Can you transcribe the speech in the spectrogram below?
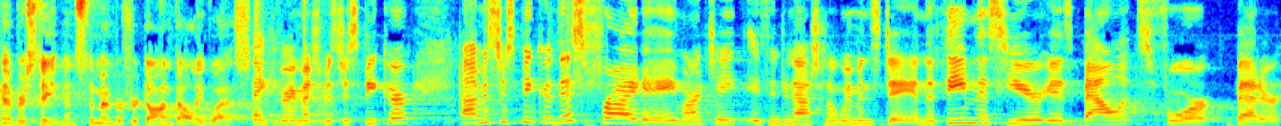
Member statements. The member for Don Valley West. Thank you very much, Mr. Speaker. Uh, Mr. Speaker, this Friday, March 8th, is International Women's Day, and the theme this year is Balance for Better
